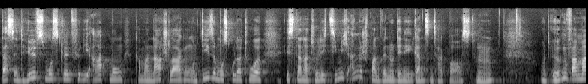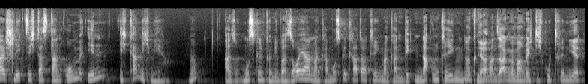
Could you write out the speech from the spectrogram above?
Das sind Hilfsmuskeln für die Atmung, kann man nachschlagen. Und diese Muskulatur ist dann natürlich ziemlich angespannt, wenn du den den ganzen Tag brauchst. Und irgendwann mal schlägt sich das dann um in, ich kann nicht mehr. Ne? Also Muskeln können übersäuern, man kann Muskelkater kriegen, man kann einen dicken Nacken kriegen, ne? könnte Ja. man sagen, wenn man richtig gut trainiert.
